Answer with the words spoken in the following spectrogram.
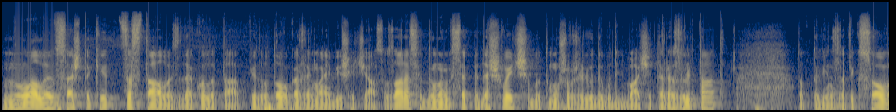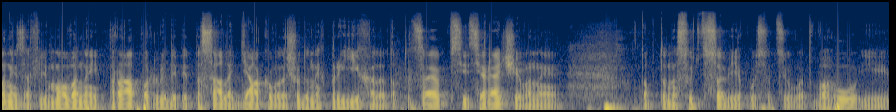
Ну, але все ж таки це сталося, деколи так. Підготовка займає більше часу. Зараз я думаю, все піде швидше, бо тому що вже люди будуть бачити результат. Тобто він зафіксований, зафільмований, прапор, люди підписали, дякували, що до них приїхали. Тобто, це всі ці речі, вони тобто, несуть в собі якусь оцю от вагу і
